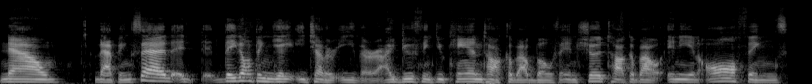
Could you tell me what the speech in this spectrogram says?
Now, that being said, it, they don't negate each other either. I do think you can talk about both and should talk about any and all things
